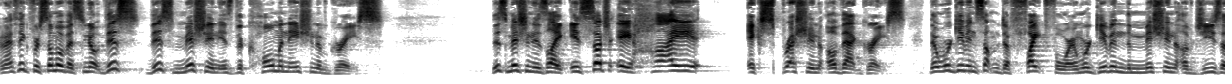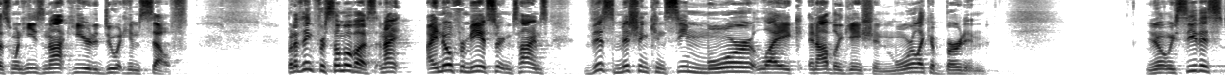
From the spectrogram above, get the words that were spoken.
And I think for some of us, you know, this, this mission is the culmination of grace. This mission is like, is such a high expression of that grace that we're given something to fight for, and we're given the mission of Jesus when he's not here to do it himself. But I think for some of us, and I, I know for me at certain times, this mission can seem more like an obligation, more like a burden. You know, we see this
